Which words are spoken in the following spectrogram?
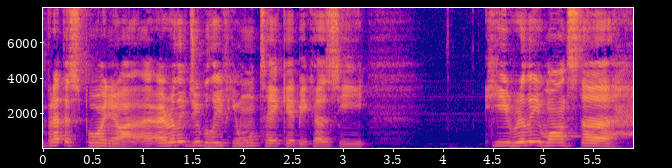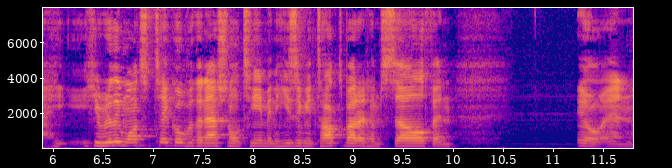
but at this point, you know, I, I really do believe he won't take it because he he really wants to he, he really wants to take over the national team and he's even talked about it himself and you know and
